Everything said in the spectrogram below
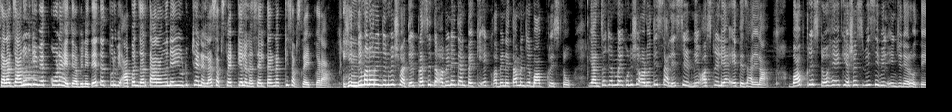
चला जाणून घेऊयात कोण आहे ते अभिनेते. तत्पूर्वी आपण जर तारांगण या यूट्यूब चॅनलला सबस्क्राईब केलं नसेल तर नक्की सबस्क्राईब करा. हिंदी मनोरंजन विश्वातील प्रसिद्ध अभिनेत्यांपैकी एक अभिनेता म्हणजे बॉब क्रिस्टो. यांचा जन्म एकोणीसशे अडोतीस साली सिडनी ऑस्ट्रेलिया येथे झालेला. बॉब क्रिस्टो हे एक यशस्वी सिव्हिल इंजिनियर होते.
